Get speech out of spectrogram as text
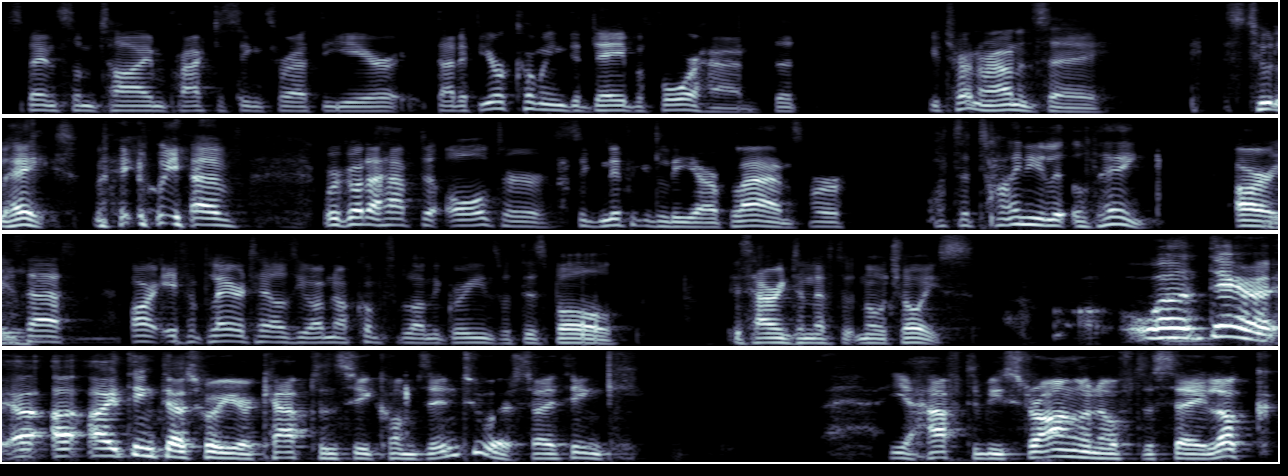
spent some time practicing throughout the year, that if you're coming the day beforehand, that you turn around and say, it's too late. we have, we're going to have to alter significantly our plans for what's a tiny little thing. Or is hmm. that, or if a player tells you, I'm not comfortable on the greens with this ball, is Harrington left with no choice? Well, there, I, I think that's where your captaincy comes into it. I think you have to be strong enough to say, look,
